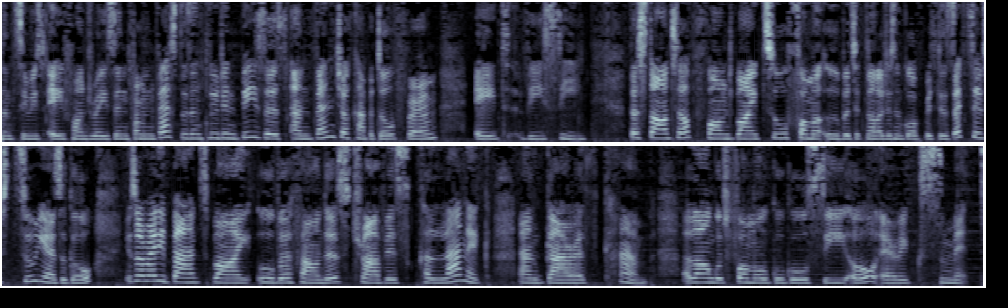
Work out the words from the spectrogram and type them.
in Series A fundraising from investors including Bezos and venture capital firm 8VC. The startup, formed by two former Uber Technologies Incorporated executives two years ago, is already backed by Uber founders Travis Kalanick and Gareth Camp, along with former Google CEO Eric Schmidt.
